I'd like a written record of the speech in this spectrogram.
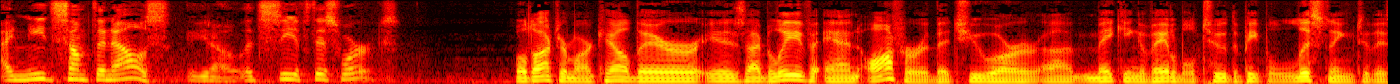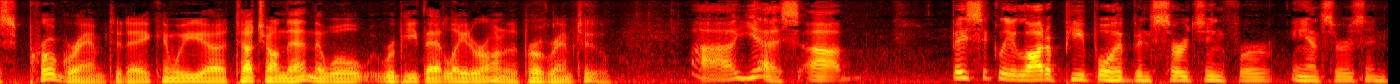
I need something else. You know, let's see if this works. Well, Dr. Markell, there is, I believe, an offer that you are uh, making available to the people listening to this program today. Can we uh, touch on that, and then we'll repeat that later on in the program too? Uh, yes. Uh, basically, a lot of people have been searching for answers and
